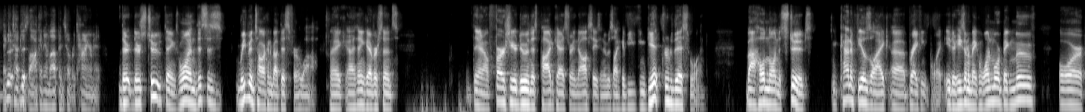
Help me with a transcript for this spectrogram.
That The- Kentucky's locking him up until retirement. there there's two things. One, this is we've been talking about this for a while. Like I think ever since you know, first year doing this podcast during the offseason, it was like if you can get through this one by holding on to Stoops, it kind of feels like a breaking point. Either he's going to make one more big move or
